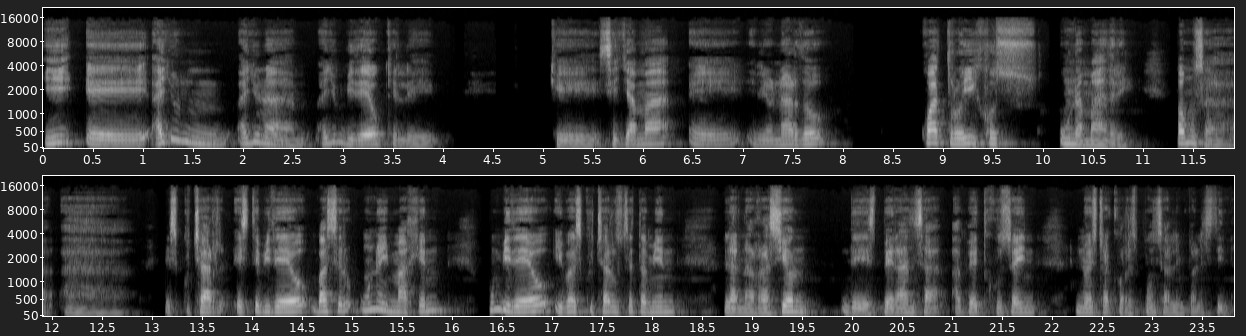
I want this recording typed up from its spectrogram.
Y eh, hay, un, hay, una, hay un video que, le, que se llama eh, Leonardo, Cuatro hijos, una madre. Vamos a, a escuchar este video. Va a ser una imagen, un video y va a escuchar usted también la narración de Esperanza Abed Hussein, nuestra corresponsal en Palestina.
